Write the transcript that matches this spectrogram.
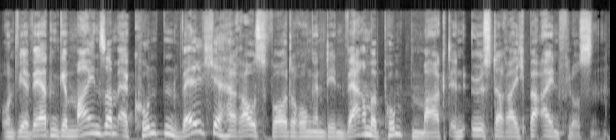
und wir werden gemeinsam erkunden, welche Herausforderungen den Wärmepumpenmarkt in Österreich beeinflussen.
